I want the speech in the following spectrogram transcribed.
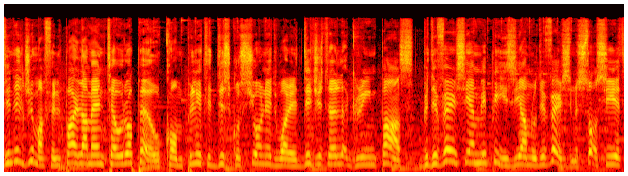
Din il-ġimgħa fil-Parlament Ewropew kompliet id-diskussjoni dwar id-Digital Green Pass bi diversi MEPs jagħmlu diversi mistoqsijiet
